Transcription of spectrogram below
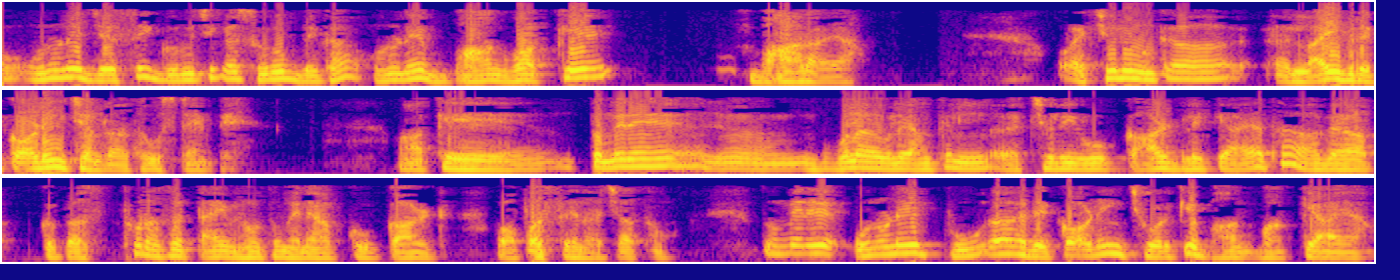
उन्होंने जैसे ही गुरु जी का स्वरूप देखा, उन्होंने भाग भाग के बाहर आया। एक्चुअली उनका लाइव रिकॉर्डिंग चल रहा था उस टाइम पे। आके तो मेरे बोला, बोले, अंकल एक्चुअली वो कार्ड लेके आया था। अगर आपके पास थोड़ा सा टाइम हो तो मैंने आपको कार्ड वापस देना चाहता हूँ। तो मेरे, उन्होंने पूरा रिकॉर्डिंग छोड़ के भाग भाग के आया।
